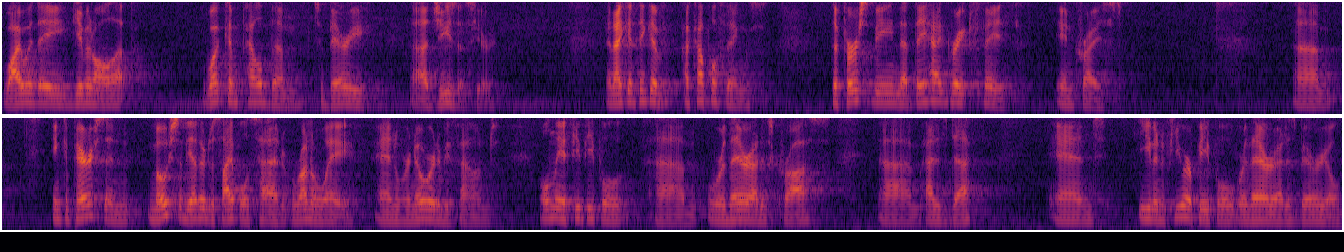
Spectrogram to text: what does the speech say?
Why would they give it all up? What compelled them to bury uh, Jesus here? And I can think of a couple things. The first being that they had great faith in Christ. Um, in comparison, most of the other disciples had run away and were nowhere to be found. Only a few people um, were there at his cross, um, at his death, and even fewer people were there at his burial.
